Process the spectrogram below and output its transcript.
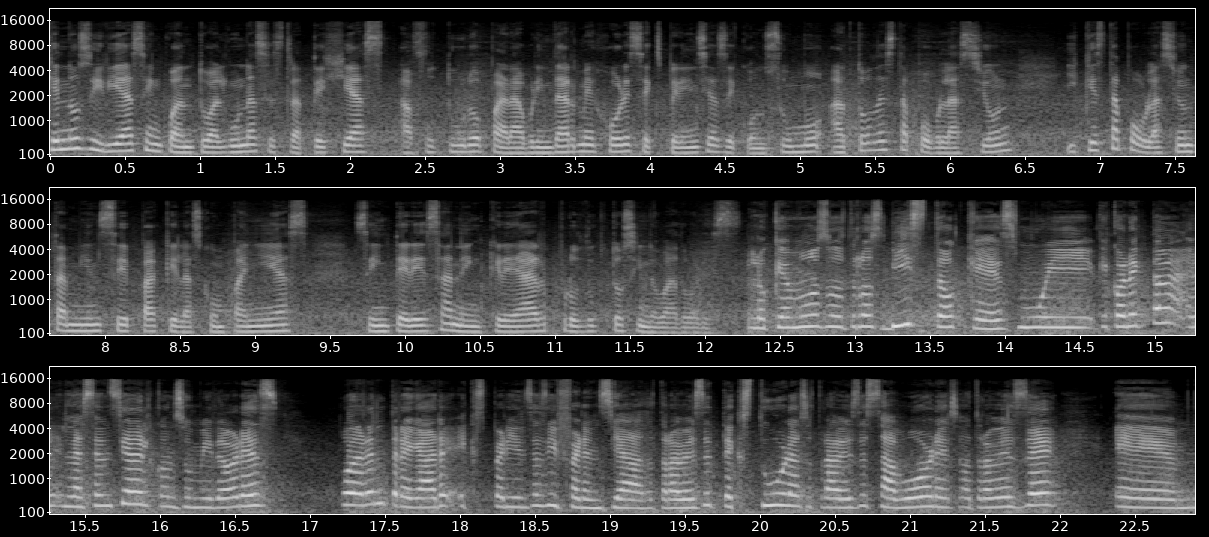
¿qué nos dirías en cuanto a algunas estrategias a futuro para brindar mejores experiencias de consumo a toda esta población y que esta población también sepa que las compañías se interesan en crear productos innovadores? Lo que hemos nosotros visto que es muy, que conecta la esencia del consumidor es poder entregar experiencias diferenciadas a través de texturas, a través de sabores, a través de eh,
